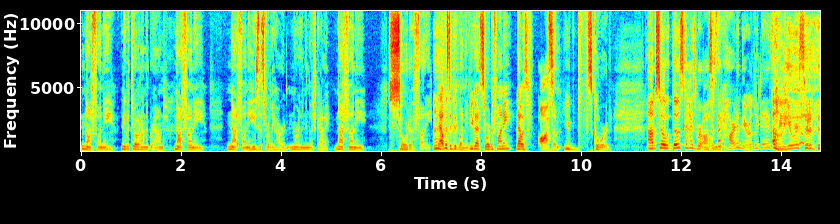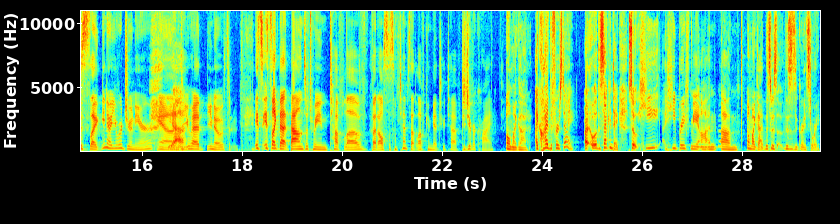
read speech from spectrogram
not funny, and he would throw it on the ground. Not funny, not funny. He's this really hard Northern English guy. Not funny, sort of funny. That was a good one. If you got sort of funny, that was awesome. You scored. Um, so those guys were awesome. Was that hard in the early days? I mean, you were sort of this like, you know, you were junior and Yeah. you had, you know, it's it's like that balance between tough love, but also sometimes that love can get too tough. Did you ever cry? Oh my God! I cried the first day, Oh, the second day. So he he briefed me on. Um, oh my God! This was this is a great story.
